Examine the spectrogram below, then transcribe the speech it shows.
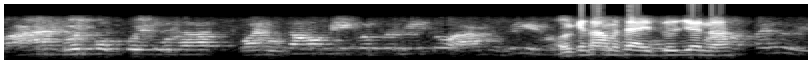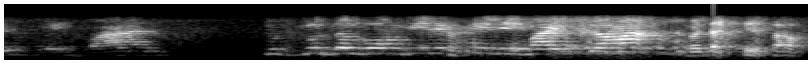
ah. Uy, pupuin mo lahat. Once na kumikot to dito ah. Huwag ka naman sa idol dyan, ha? One. Susunod na buong gilig-gilig. Mayos lang ah. Madali ako.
